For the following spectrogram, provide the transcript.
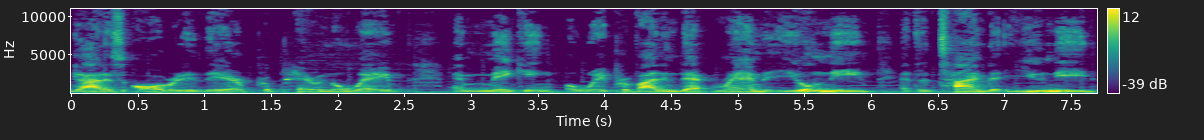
God is already there preparing a way and making a way, providing that ram that you'll need at the time that you need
